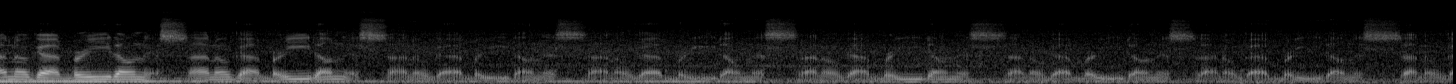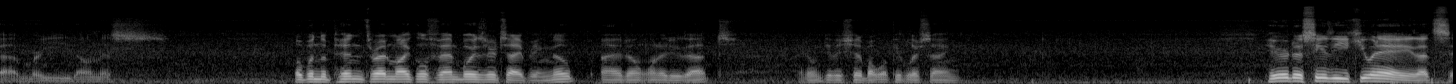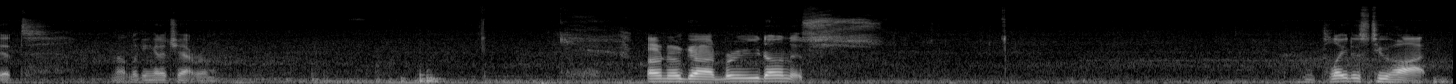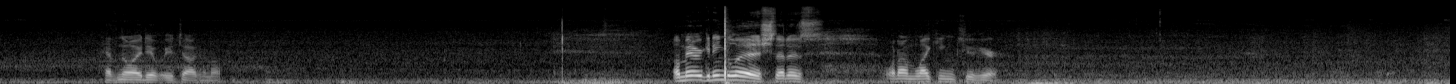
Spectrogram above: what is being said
I know God breathe on this. I know God breathe on this. I know God breathe on this. I know God breathe on this. I know God breathe on this. I know God breathe on this. I know God breathe on this. I know God breathe on this. Open the pin thread, Michael. Fanboys are typing. Nope, I don't want to do that. I don't give a shit about what people are saying. Here to see the Q&A, that's it. Not looking at a chat room. Oh no, God, breathe on this. The plate is too hot. Have no idea what you're talking about. American English, that is what I'm liking to hear.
